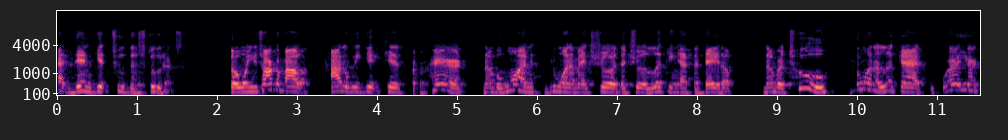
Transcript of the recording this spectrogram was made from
that then get to the students. So when you talk about how do we get kids prepared, number one, you want to make sure that you're looking at the data. Number two, you want to look at where your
